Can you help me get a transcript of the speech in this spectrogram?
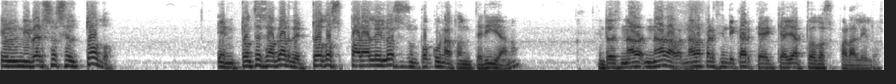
el universo es el todo. Entonces hablar de todos paralelos es un poco una tontería, ¿no? Entonces nada, nada, nada parece indicar que haya todos paralelos.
